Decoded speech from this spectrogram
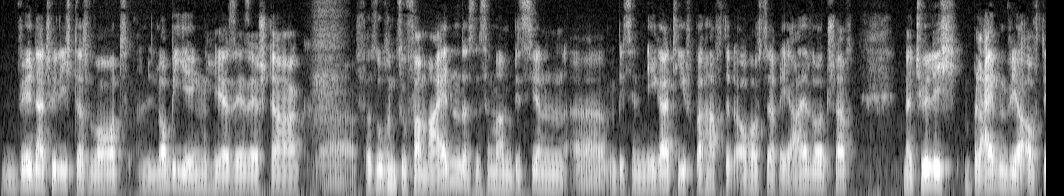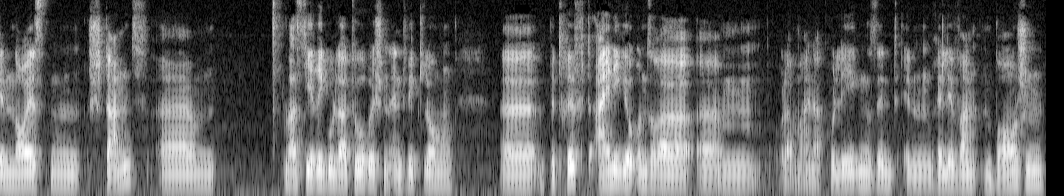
will natürlich das Wort Lobbying hier sehr, sehr stark äh, versuchen zu vermeiden. Das ist immer ein bisschen, äh, ein bisschen negativ behaftet, auch aus der Realwirtschaft. Natürlich bleiben wir auf dem neuesten Stand, ähm, was die regulatorischen Entwicklungen äh, betrifft. Einige unserer ähm, oder meiner Kollegen sind in relevanten Branchen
